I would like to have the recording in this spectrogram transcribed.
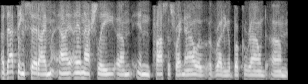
Uh, that being said, I'm I, I am actually um, in process right now of, of writing a book around um,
